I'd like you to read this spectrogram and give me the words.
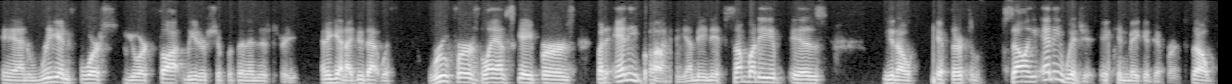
and reinforce your thought leadership within industry. And again, I do that with roofers, landscapers, but anybody. I mean, if somebody is, you know, if they're selling any widget, it can make a difference. So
